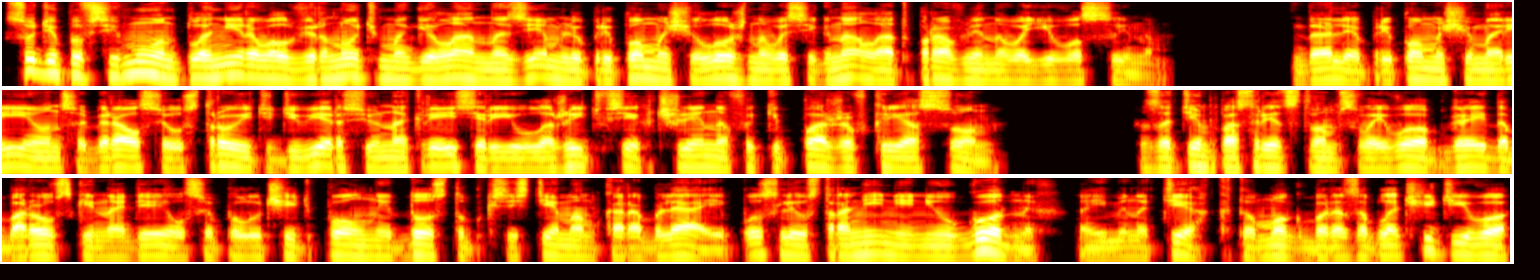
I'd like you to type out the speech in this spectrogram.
Судя по всему, он планировал вернуть Магеллан на Землю при помощи ложного сигнала, отправленного его сыном. Далее, при помощи Марии, он собирался устроить диверсию на крейсере и уложить всех членов экипажа в Криосон. Затем, посредством своего апгрейда, Боровский надеялся получить полный доступ к системам корабля, и после устранения неугодных, а именно тех, кто мог бы разоблачить его,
